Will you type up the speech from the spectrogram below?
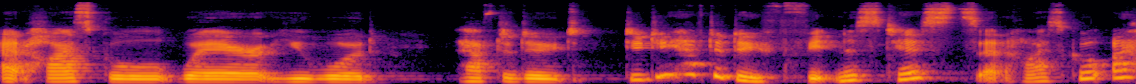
at high school where you would have to do. Did you have to do fitness tests at high school? I hope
